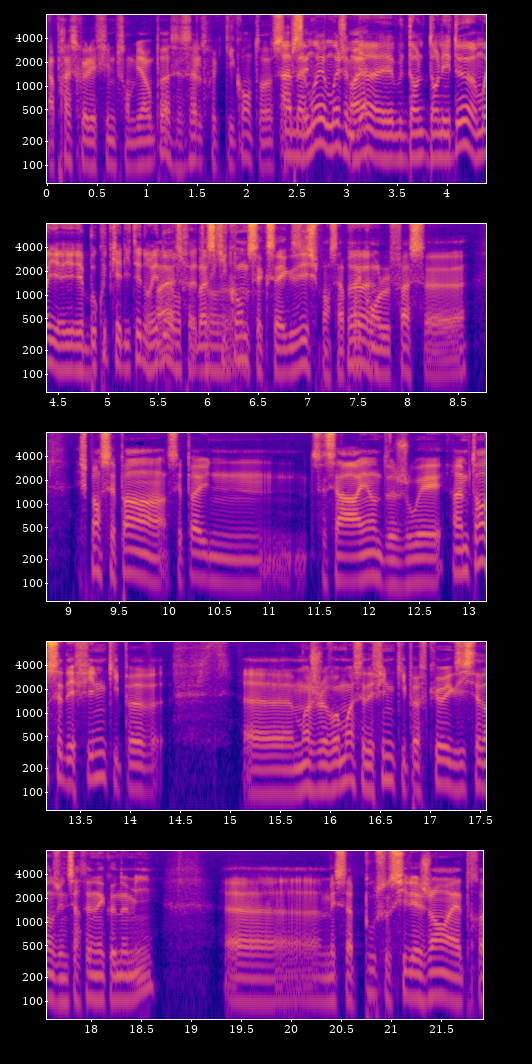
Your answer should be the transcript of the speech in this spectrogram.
Après, est-ce que les films sont bien ou pas? C'est ça le truc qui compte. C'est- Ah bah moi, moi j'aime Ouais. bien dans, dans les deux. Moi, il y a- il y, a beaucoup de qualité dans les Ouais, deux en fait. bah, ce qui hein. compte, c'est que ça existe. Je pense après Ouais, qu'on le fasse. euh, Je pense que c'est pas, c'est pas une. Ça sert à rien de jouer. En même temps, c'est des films qui peuvent. euh, moi, je le vois moi, c'est des films qui peuvent que exister dans une certaine économie. Euh, mais ça pousse aussi les gens à être.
